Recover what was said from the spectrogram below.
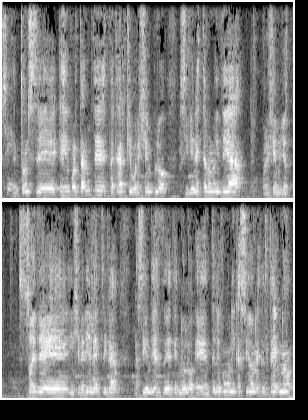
Sí. Entonces es importante destacar que, por ejemplo, si bien esta era una idea, por ejemplo, yo soy de ingeniería eléctrica, la siguiente es de tecnolo- en telecomunicaciones del Tecno,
